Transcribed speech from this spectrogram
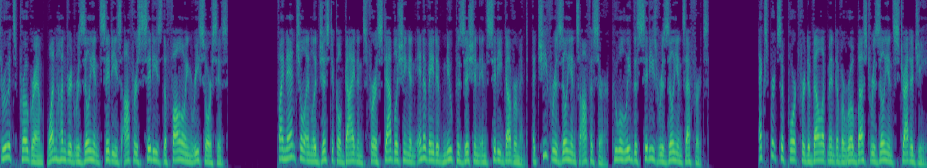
Through its program, 100 Resilient Cities offers cities the following resources. Financial and logistical guidance for establishing an innovative new position in city government, a Chief Resilience Officer, who will lead the city's resilience efforts. Expert support for development of a robust resilience strategy.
